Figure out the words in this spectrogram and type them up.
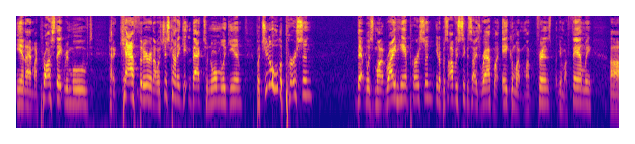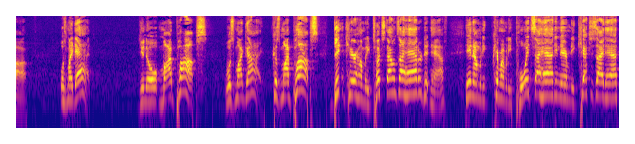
and I had my prostate removed, had a catheter, and I was just kind of getting back to normal again. But you know who the person that was my right hand person, you know, because obviously besides Raph, my Aiko, my, my friends, you know, my family, uh, was my dad. You know, my pops was my guy because my pops didn't care how many touchdowns I had or didn't have. He didn't how many care how many points I had. He didn't how many catches I'd had.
